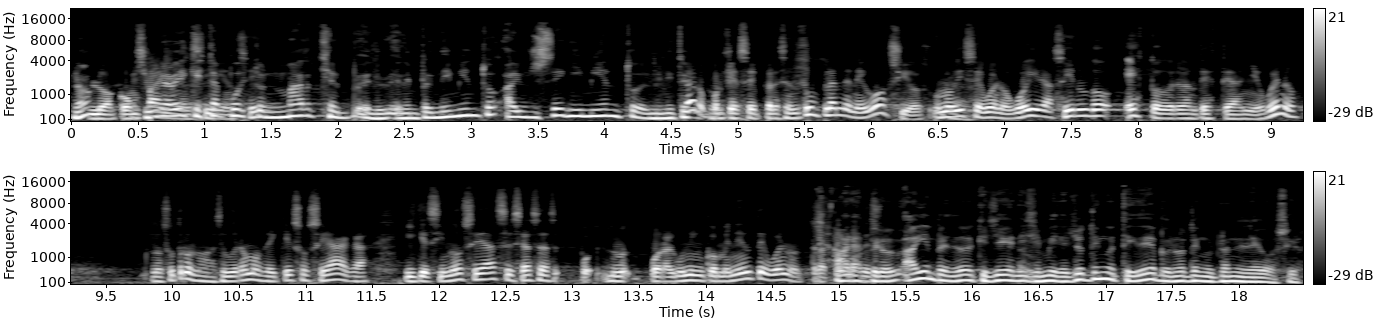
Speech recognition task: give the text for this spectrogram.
¿No? Lo una vez que está puesto en marcha el, emprendimiento, hay un seguimiento del Ministerio. Claro, porque se presentó un plan de negocios. Uno dice, bueno, voy a ir haciendo esto durante este año. Bueno, nosotros nos aseguramos de que eso se haga y que si no se hace, se hace por, algún inconveniente, bueno, tratamos Ahora, pero hay emprendedores que llegan y dicen, mire, yo tengo esta idea, pero no tengo el plan de negocios.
